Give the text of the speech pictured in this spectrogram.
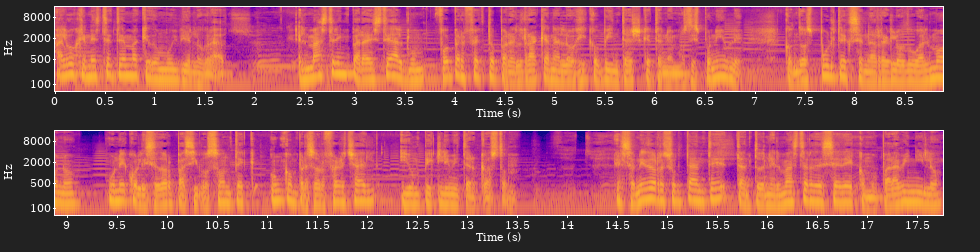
Algo que en este tema quedó muy bien logrado. El mastering para este álbum fue perfecto para el rack analógico vintage que tenemos disponible, con dos Pultex en arreglo dual mono, un ecualizador pasivo Sontec, un compresor Fairchild y un Peak Limiter Custom. El sonido resultante, tanto en el máster de CD como para vinilo,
